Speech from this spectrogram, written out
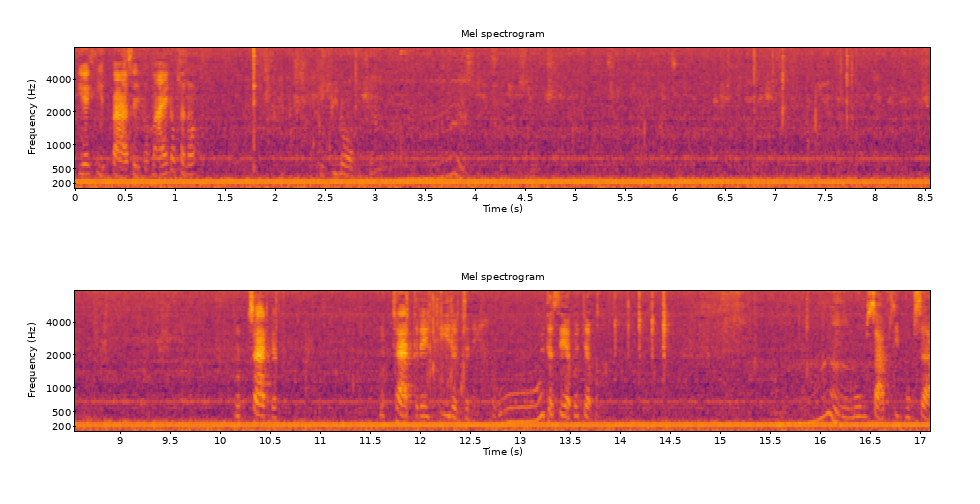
เกียวเห็ดป่าใส่หน่อไม้เนาะค่ะเนาะนี่พี่น้องรสชาติกันรสชาติกระได้ที่แล้วจ้ะนี่อู้ยแต่เสียไปจ้ะอืมมุมสามสิบองศา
